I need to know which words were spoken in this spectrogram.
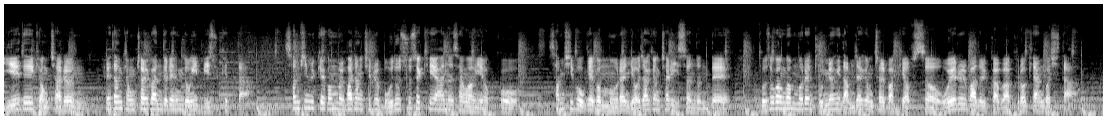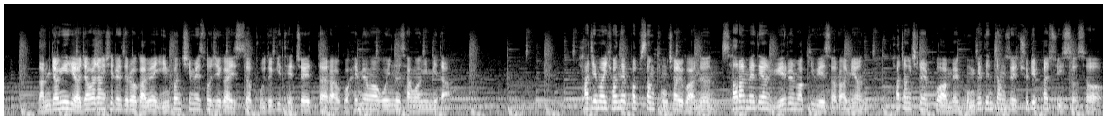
이에 대해 경찰은 해당 경찰관들의 행동이 미숙했다. 36개 건물 화장실을 모두 수색해야 하는 상황이었고 35개 건물엔 여자 경찰이 있었는데 도서관 건물엔 두 명의 남자 경찰밖에 없어 오해를 받을까봐 그렇게 한 것이다. 남경이 여자 화장실에 들어가면 인권 침해 소지가 있어 부득이 대처했다라고 해명하고 있는 상황입니다. 하지만 현행법상 경찰관은 사람에 대한 위해를 막기 위해서라면 화장실을 포함해 공개된 장소에 출입할 수 있어서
